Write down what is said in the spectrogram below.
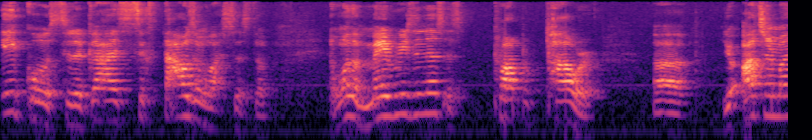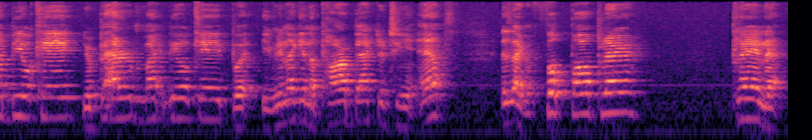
equals to the guy's 6,000 watt system. And one of the main reasons is proper power. Uh, your alternate might be okay, your battery might be okay, but if you're not getting a power factor to your amps, it's like a football player playing that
